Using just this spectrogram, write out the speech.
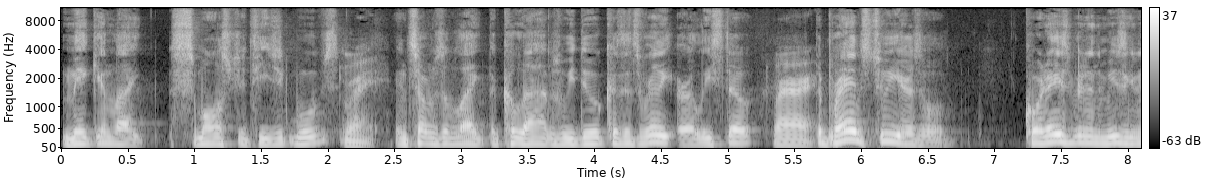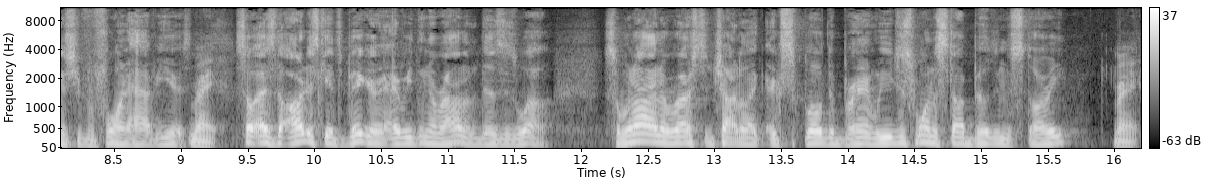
making like small strategic moves, Right. In terms of like the collabs we do, because it's really early still. Right, right. The brand's two years old. Cordae's been in the music industry for four and a half years. Right. So as the artist gets bigger, everything around him does as well. So we're not in a rush to try to like explode the brand. We just want to start building the story Right.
